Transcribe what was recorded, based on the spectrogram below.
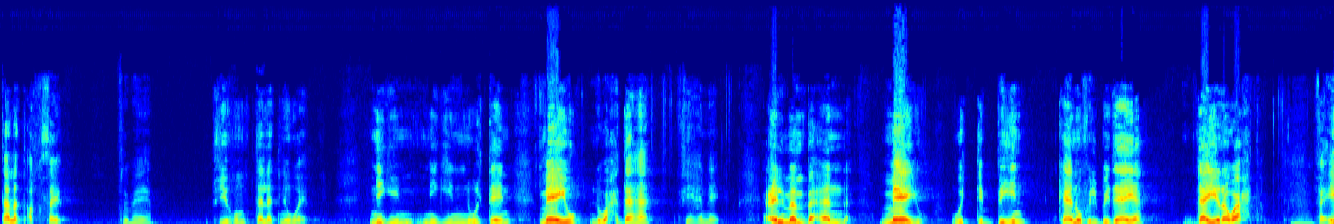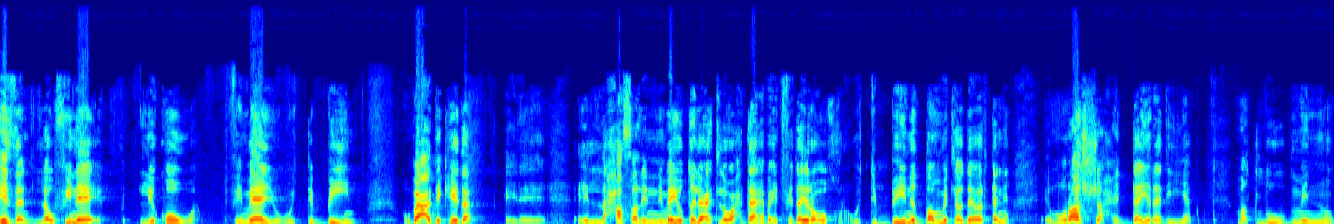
ثلاث أقسام. تمام. فيهم ثلاث نواب. نيجي نيجي نقول تاني مايو لوحدها فيها نائب علما بأن مايو والتبين كانوا في البداية دايرة واحدة. فاذا لو في نائب ليه قوه في مايو والتبين وبعد كده اللي حصل إن مايو طلعت لوحدها بقت في دايرة أخرى والتبين اتضمت لدايره تانية. مرشح الدايرة دي مطلوب منه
